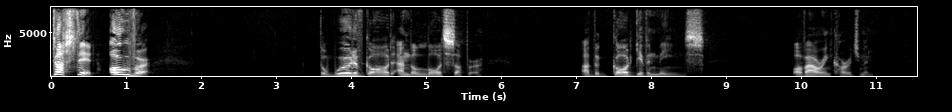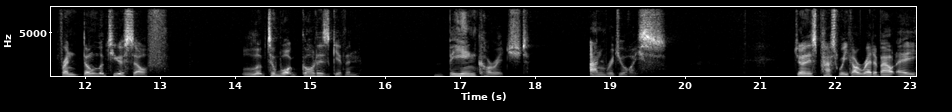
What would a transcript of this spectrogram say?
dusted, over. The Word of God and the Lord's Supper are the God given means of our encouragement. Friend, don't look to yourself, look to what God has given. Be encouraged and rejoice. Do you know, this past week I read about a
